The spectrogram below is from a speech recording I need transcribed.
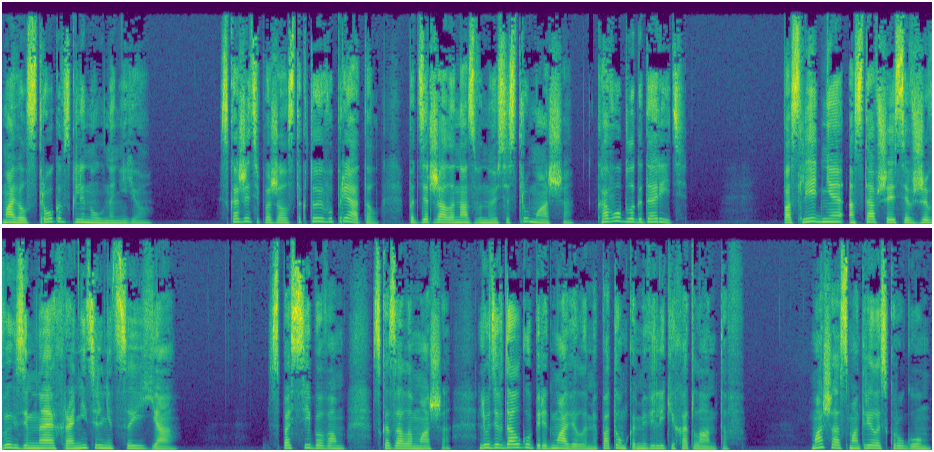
Мавел строго взглянул на нее. «Скажите, пожалуйста, кто его прятал?» — поддержала названную сестру Маша. «Кого благодарить?» «Последняя, оставшаяся в живых земная хранительница и я». «Спасибо вам», — сказала Маша. «Люди в долгу перед Мавилами, потомками великих атлантов». Маша осмотрелась кругом.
